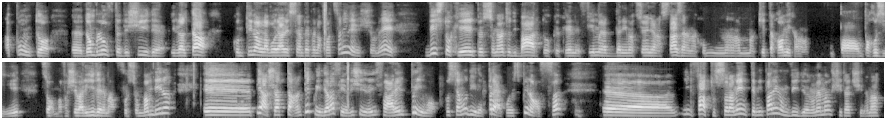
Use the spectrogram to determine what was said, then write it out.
appunto eh, Don Bluth decide, in realtà continua a lavorare sempre per la Forza Animation e visto che il personaggio di Bartok, che nel film d'animazione di Anastasia era una, una macchietta comica, ma un po', un po' così, insomma, faceva ridere, ma forse un bambino, eh, piace a tanti e quindi alla fine decide di fare il primo, possiamo dire, prequel spin-off eh, il fatto solamente, mi pare in un video, non è mai uscito al cinema.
